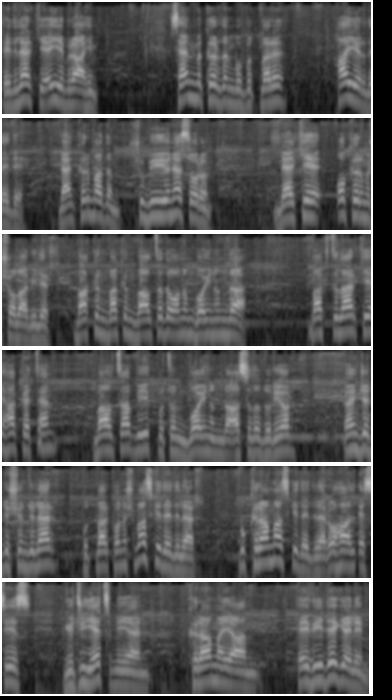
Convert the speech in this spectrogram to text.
Dediler ki ey İbrahim sen mi kırdın bu putları? Hayır dedi. Ben kırmadım. Şu büyüğüne sorun. Belki o kırmış olabilir. Bakın bakın balta da onun boynunda. Baktılar ki hakikaten balta büyük putun boynunda asılı duruyor. Önce düşündüler putlar konuşmaz ki dediler. Bu kıramaz ki dediler. O halde siz gücü yetmeyen, kıramayan, tevhide gelin,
